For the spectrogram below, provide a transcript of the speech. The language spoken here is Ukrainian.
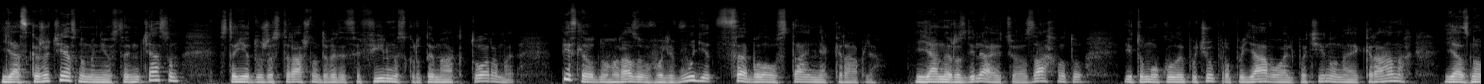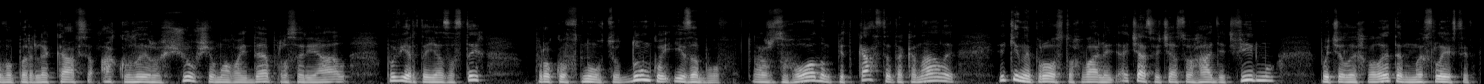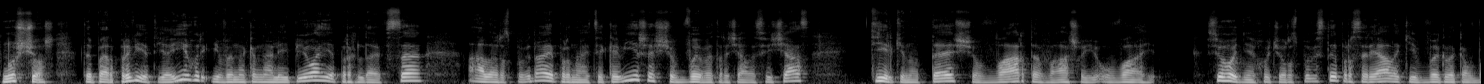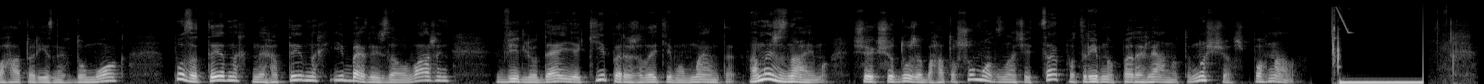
Я скажу чесно, мені останнім часом стає дуже страшно дивитися фільми з крутими акторами. Після одного разу в Голлівуді це була остання крапля. Я не розділяю цього захвату, і тому, коли почув про появу Аль Пачіно на екранах, я знову перелякався. А коли розчув, що мова йде про серіал, повірте, я застиг, проковтнув цю думку і забув. Аж згодом підкасти та канали, які не просто хвалять, а час від часу гадять фільму, почали хвалити мисливців. Ну що ж, тепер привіт, я Ігор, і ви на каналі EPUA, я переглядаю все, але розповідаю про найцікавіше, щоб ви витрачали свій час тільки на те, що варте вашої уваги. Сьогодні я хочу розповісти про серіал, який викликав багато різних думок, позитивних, негативних і безліч зауважень від людей, які пережили ті моменти. А ми ж знаємо, що якщо дуже багато шуму, значить це потрібно переглянути. Ну що ж, погнали.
